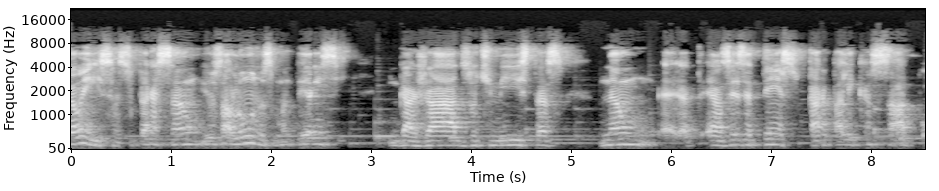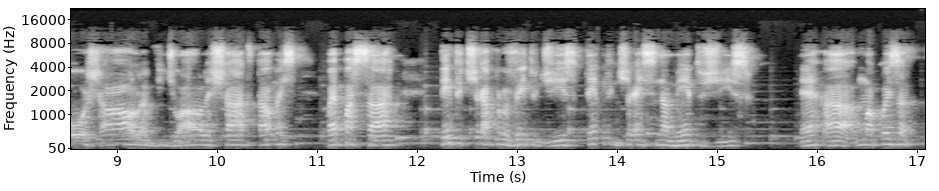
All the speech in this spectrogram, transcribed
então é isso, a superação e os alunos manterem-se engajados, otimistas. Não, é, é, às vezes é tenso, o cara tá ali cansado, poxa, aula, vídeo aula é chato e tal, mas vai passar. Tente tirar proveito disso, tente tirar ensinamentos disso. Né? Uma coisa,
